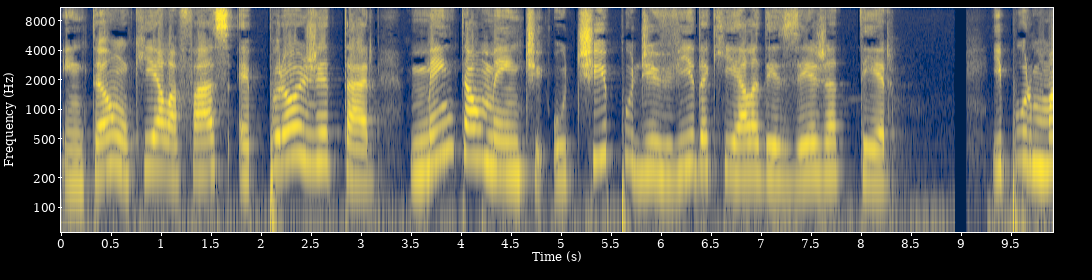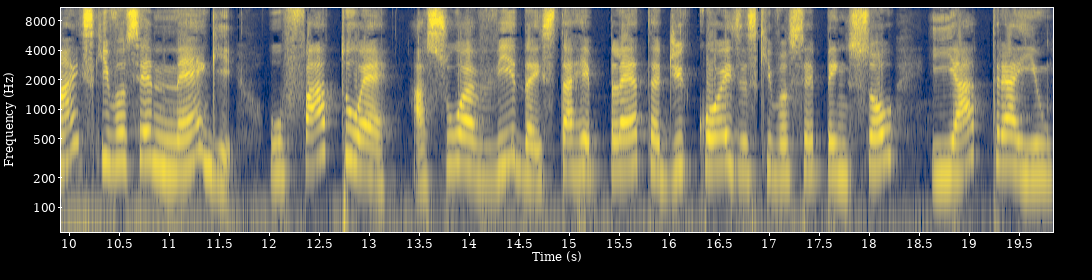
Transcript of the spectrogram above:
Então, o que ela faz é projetar mentalmente o tipo de vida que ela deseja ter. E por mais que você negue, o fato é a sua vida está repleta de coisas que você pensou e atraiu.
